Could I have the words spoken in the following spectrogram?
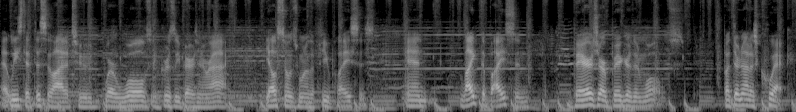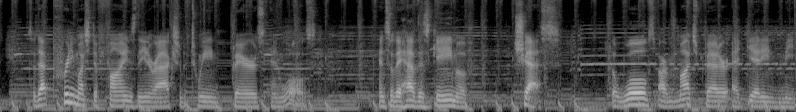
at least at this latitude, where wolves and grizzly bears interact. Yellowstone's one of the few places. And like the bison, bears are bigger than wolves, but they're not as quick. So that pretty much defines the interaction between bears and wolves. And so they have this game of chess. The wolves are much better at getting meat.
